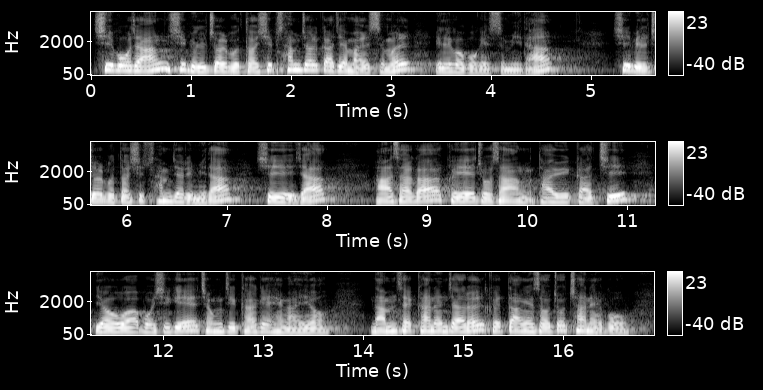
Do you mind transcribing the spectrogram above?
15장 11절부터 13절까지의 말씀을 읽어 보겠습니다. 11절부터 13절입니다. 시작. 아사가 그의 조상 다윗같이 여호와 보시기에 정직하게 행하여 남색하는 자를 그 땅에서 쫓아내고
